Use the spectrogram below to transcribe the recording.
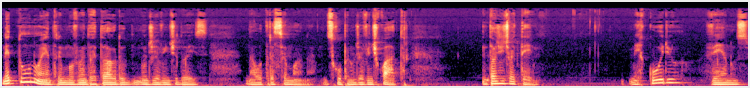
Netuno entra em movimento retrógrado no dia 22, na outra semana. Desculpa, no dia 24. Então a gente vai ter Mercúrio, Vênus,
